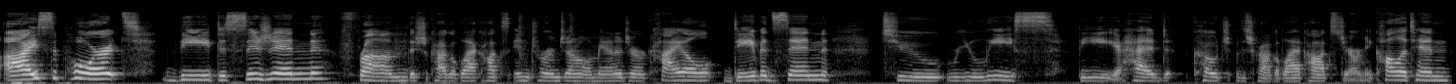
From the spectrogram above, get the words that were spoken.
I support the decision from the Chicago Blackhawks interim general manager Kyle Davidson to release the head coach of the Chicago Blackhawks, Jeremy Colliton,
